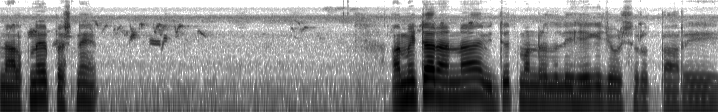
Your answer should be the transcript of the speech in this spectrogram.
ನಾಲ್ಕನೇ ಪ್ರಶ್ನೆ. ಅಮೀಟರನ್ನು ವಿದ್ಯುತ್ ಮಂಡಲದಲ್ಲಿ ಹೇಗೆ ಜೋಡಿಸಿರುತ್ತಾರೆ?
